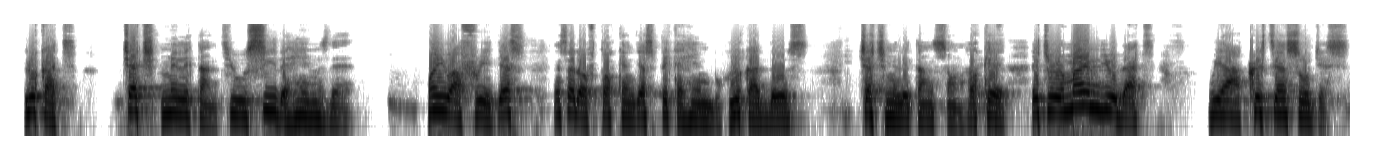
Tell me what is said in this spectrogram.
Look at church militant. You will see the hymns there. When you are free, just instead of talking, just pick a hymn book. Look at those church militant songs. Okay. It will remind you that we are Christian soldiers.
